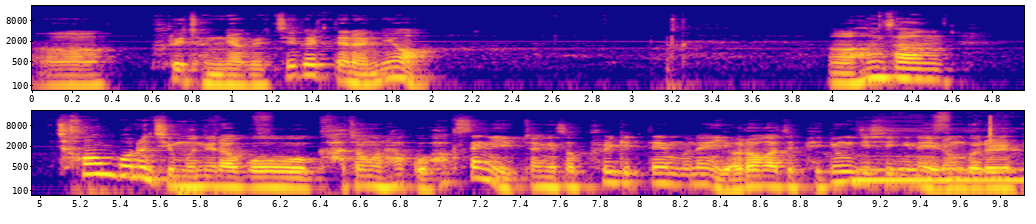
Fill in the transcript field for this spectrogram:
어, 풀이 전략을 찍을 때는요. 어, 항상 처음 보는 지문이라고 가정을 하고 학생의 입장에서 풀기 때문에 여러 가지 배경 지식이나 이런 거를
